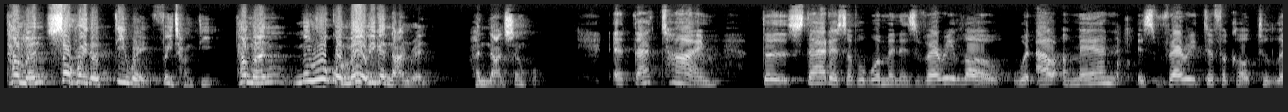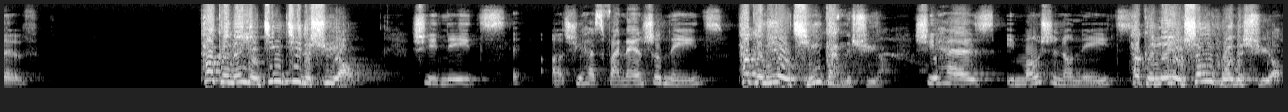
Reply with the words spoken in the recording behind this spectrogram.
她们社会的地位非常低，她们如果没有一个男人，很难生活。 At that time, the status of a woman is very low. Without a man, it's very difficult to live. 她可能有经济的需要， She needs, uh, she has financial needs. 她可能有情感的需要， She has emotional needs. 她可能有生活的需要，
